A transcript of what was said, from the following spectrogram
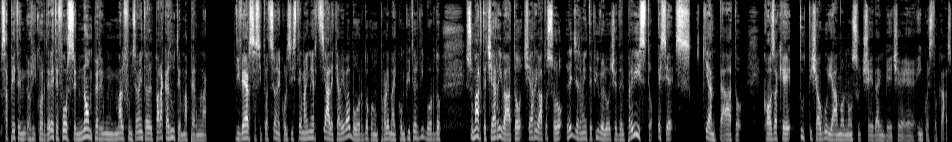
sapete, ricorderete forse non per un malfunzionamento del paracadute, ma per una diversa situazione col sistema inerziale che aveva a bordo, con un problema ai computer di bordo, su Marte ci è arrivato, ci è arrivato solo leggermente più veloce del previsto e si è schiantato, cosa che tutti ci auguriamo non succeda invece in questo caso.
